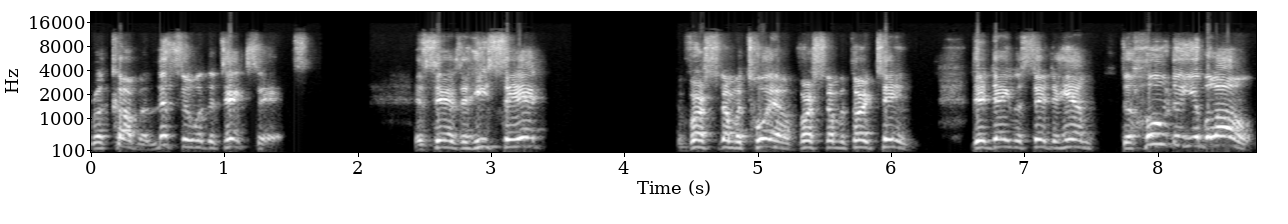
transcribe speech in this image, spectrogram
recover. Listen what the text says. It says that he said, verse number 12, verse number 13. Then David said to him, To whom do you belong?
